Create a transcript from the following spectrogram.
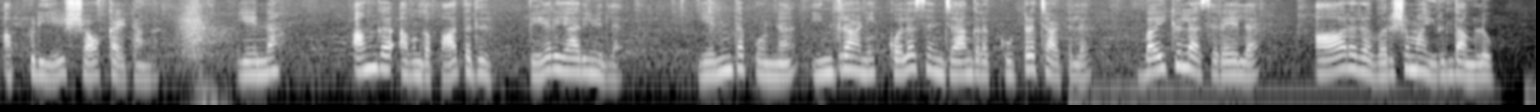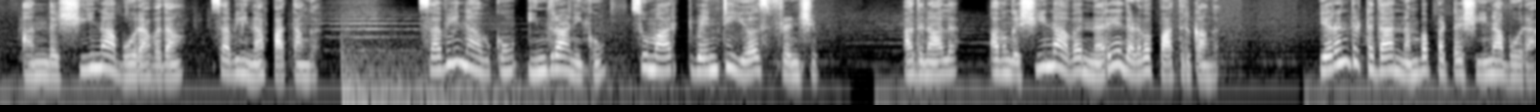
அப்படியே ஷாக் ஆயிட்டாங்க. ஏன்னா அங்க அவங்க பார்த்தது வேற யாரையும் இல்லை. எந்த பொண்ணை இந்திராணி கொலை செஞ்சாங்கிற குற்றச்சாட்டுல பைக்குலா சிறையில ஆறரை வருஷமா இருந்தாங்களோ அந்த ஷீனா போராவை தான் சவீனா பார்த்தாங்க. சவீனாவுக்கும் இந்திராணிக்கும் சுமார் 20 இயர்ஸ் ஃப்ரெண்ட்ஷிப். அதனால அவங்க ஷீனாவை நிறைய தடவை பார்த்துருக்காங்க. இறந்துட்டதா நம்பப்பட்ட ஷீனா போரா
